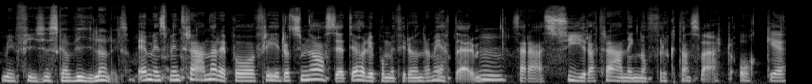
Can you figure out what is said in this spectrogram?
min fysiska vila. Liksom. Jag minns min tränare på friidrottsgymnasiet, jag höll ju på med 400 meter. Mm. Så här, syraträning, något fruktansvärt. Och, eh,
